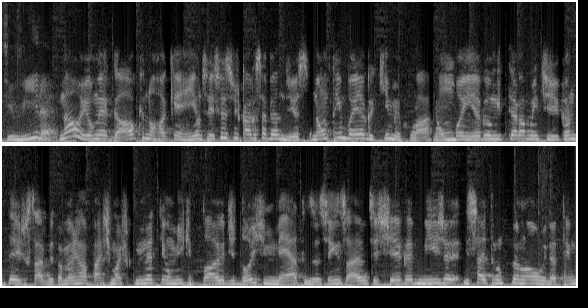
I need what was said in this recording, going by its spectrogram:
se vira. Não, e o legal é que no Rock in Rio, não sei se vocês ficaram sabendo disso, não tem banheiro químico lá. É um banheiro literalmente gigantesco, sabe? Pelo menos na parte masculina tem um mictório de 2 metros, assim, sabe? Você chega, mija e sai tranquilão. Ainda tem um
